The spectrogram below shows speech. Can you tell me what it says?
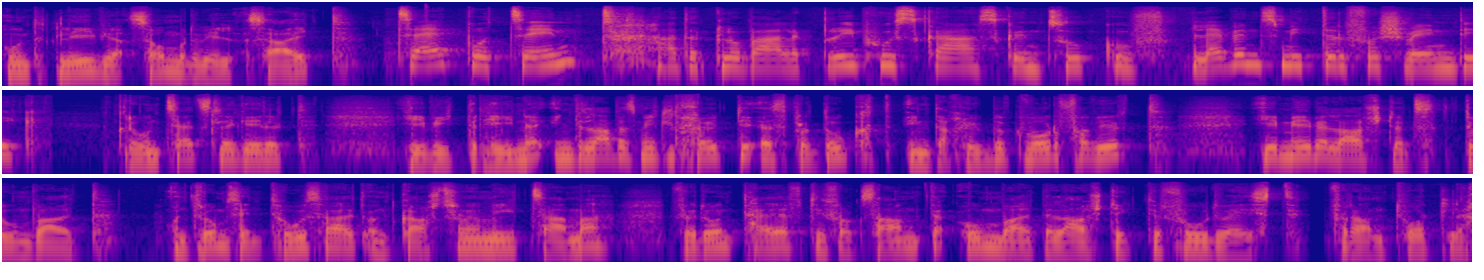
Und Livia Sommerwil sagt, 10% an den globalen Treibhausgas gehen zurück auf Lebensmittelverschwendung. Grundsätzlich gilt, je weiter hinten in der Lebensmittelkette ein Produkt in den Kübel geworfen wird, je mehr belastet es die Umwelt. Und darum sind Haushalt und Gastronomie zusammen für rund die Hälfte der gesamten Umweltbelastung der Food Waste verantwortlich.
